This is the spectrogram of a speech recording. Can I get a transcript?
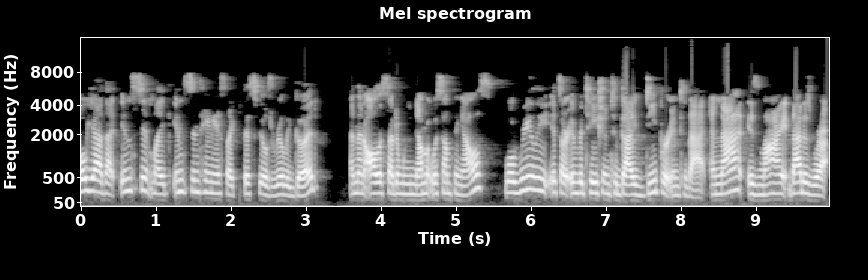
oh yeah, that instant like instantaneous like this feels really good, and then all of a sudden we numb it with something else. Well, really, it's our invitation to dive deeper into that, and that is my that is where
